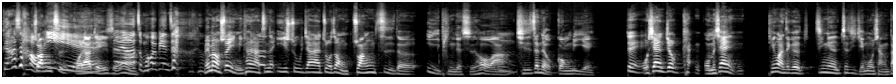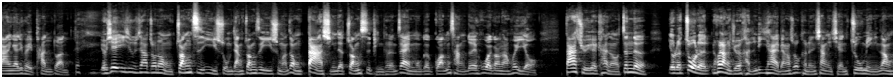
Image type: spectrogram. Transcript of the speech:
对，它是好装置，我了解意思。对啊，怎么会变这样？没有，所以你看一下，真的艺术家在做这种装置的艺品的时候啊，其实真的有功力耶。对，我现在就看，我们现在。听完这个今天的这期节目，我想大家应该就可以判断，对，有些艺术家做那种装置艺术，我们讲装置艺术嘛，这种大型的装饰品，可能在某个广场，对，户外广场会有，大家去可以看哦，真的有的做的会让你觉得很厉害，比方说可能像以前朱明让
